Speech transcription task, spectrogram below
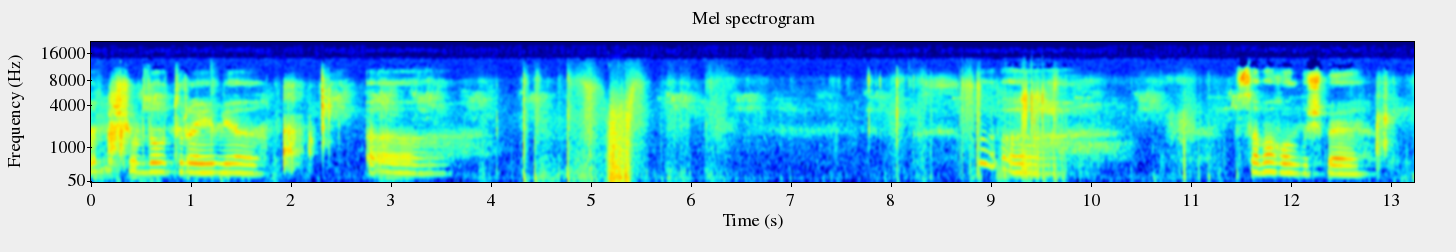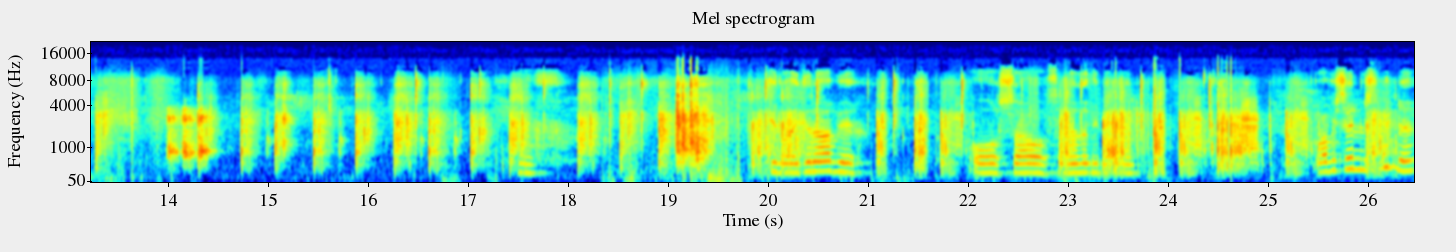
Aman şurada oturayım ya. Aa. Aa. Sabah olmuş be. Of. Günaydın abi. Oo sağ ol. Sana da günaydın. Abi senin ismin ne?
